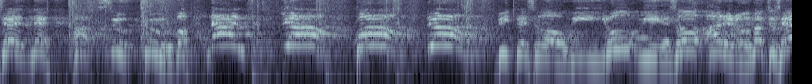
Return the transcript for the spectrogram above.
셋넷. 박수 두번난 여보여 밑에서 위로 위에서 아래로 음악 주세요.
